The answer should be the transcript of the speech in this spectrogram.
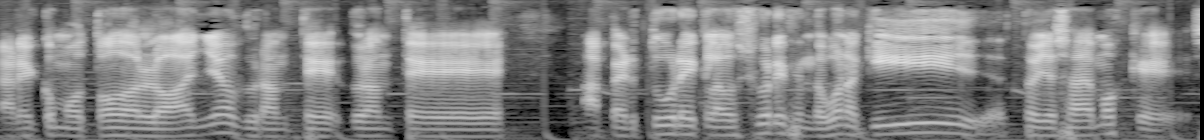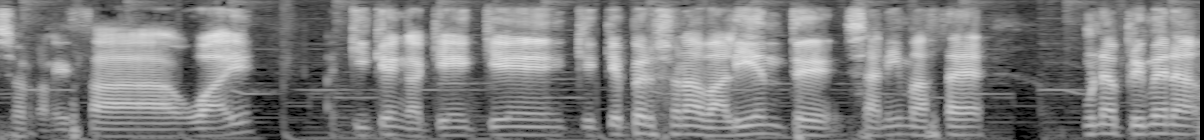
haré como todos los años durante, durante apertura y clausura diciendo, bueno, aquí esto ya sabemos que se organiza guay. ¿Qué, qué, persona valiente se anima a hacer una primera,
